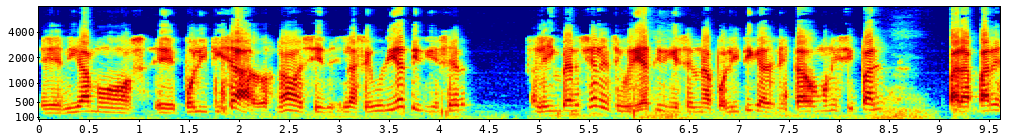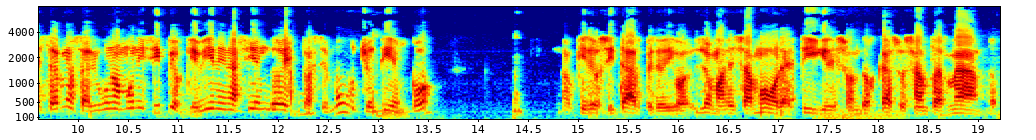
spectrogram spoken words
eh, digamos, eh, politizados, ¿no? Es decir, la seguridad tiene que ser, la inversión en seguridad tiene que ser una política del Estado municipal para parecernos a algunos municipios que vienen haciendo esto hace mucho tiempo. No quiero citar, pero digo, Lomas de Zamora, Tigre, son dos casos, San Fernando,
